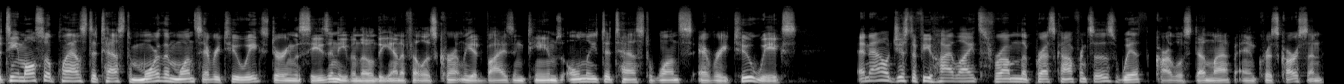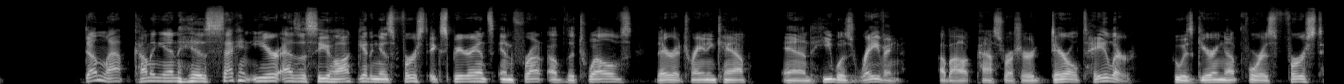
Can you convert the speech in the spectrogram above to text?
The team also plans to test more than once every two weeks during the season, even though the NFL is currently advising teams only to test once every two weeks. And now, just a few highlights from the press conferences with Carlos Dunlap and Chris Carson. Dunlap coming in his second year as a Seahawk, getting his first experience in front of the 12s there at training camp, and he was raving about pass rusher Darrell Taylor, who is gearing up for his first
